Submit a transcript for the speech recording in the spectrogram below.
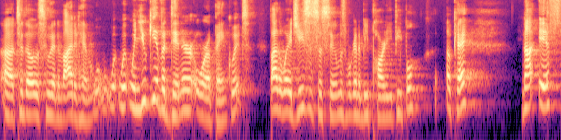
uh, to those who had invited him, When you give a dinner or a banquet, by the way, Jesus assumes we're going to be party people, okay? Not if,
